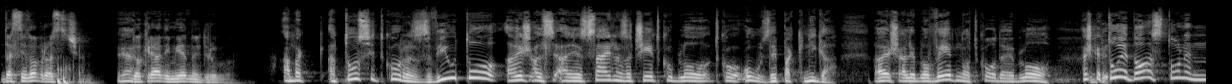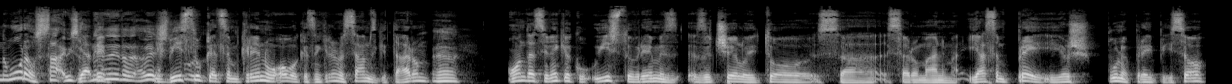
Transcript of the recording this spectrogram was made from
da se dobro osjećam. Ja. Dok radim jedno i drugo. Ampak, a to si tako razvil, to, a veš, ali, ali je vsaj na začetku bilo tako, uh, zdaj pa knjiga. Veš, ali je bilo vedno tako, da je bilo. Veš, kaj, to je dosti, to ne, ne more vsak. Mislim, Ja, ne, ne, da, a veš, v bistvu, kad sam krenuo ovo, kad sam krenuo sam s gitarom, Ja. onda se nekako u isto vrijeme začelo i to sa, sa romanima. Ja sam prej i još puno prej pisao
